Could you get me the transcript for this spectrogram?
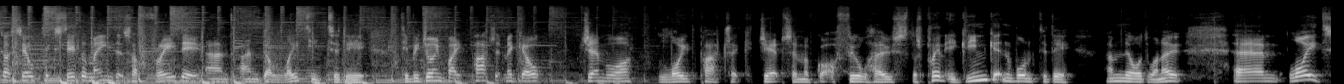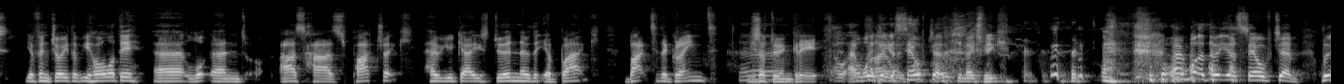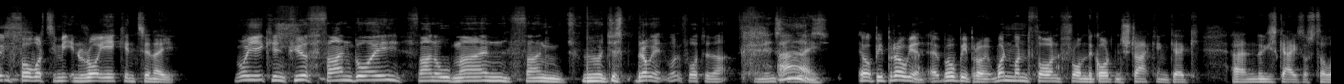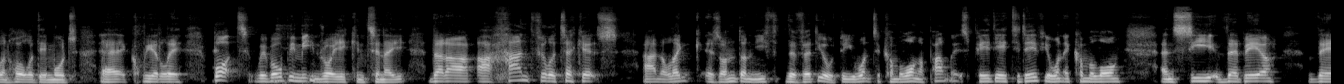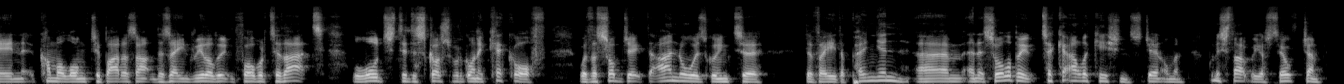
To a Celtic State of Mind. It's a Friday, and I'm delighted today to be joined by Patrick McGilp, Jim Orr, Lloyd Patrick, Jepson. We've got a full house. There's plenty of green getting worn today. I'm the odd one out. Um, Lloyd, you've enjoyed a wee holiday, uh, and as has Patrick. How are you guys doing now that you're back? Back to the grind? You are doing great. I'll, I'll, what about yourself, Jim? next week. and what about yourself, Jim? Looking forward to meeting Roy Aitken tonight. Roy Aitken, pure fanboy, fan old man, fan, just brilliant. Looking forward to that. Aye. It'll be brilliant. It will be brilliant. One month on from the Gordon Strachan gig, and these guys are still in holiday mode, uh, clearly. But we will be meeting Roy Aitken tonight. There are a handful of tickets, and the link is underneath the video. Do you want to come along? Apparently, it's payday today. If you want to come along and see the bear, then come along to Barras Art and Design. Really looking forward to that. Loads to discuss. We're going to kick off with a subject that I know is going to divide opinion, um, and it's all about ticket allocations, gentlemen. I'm going to start with yourself, Jim.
